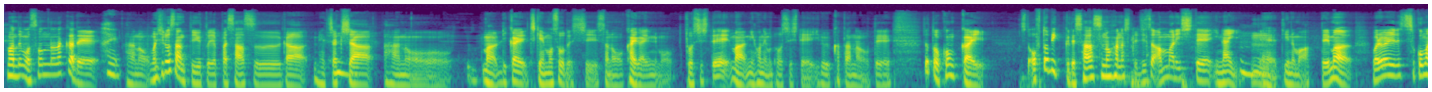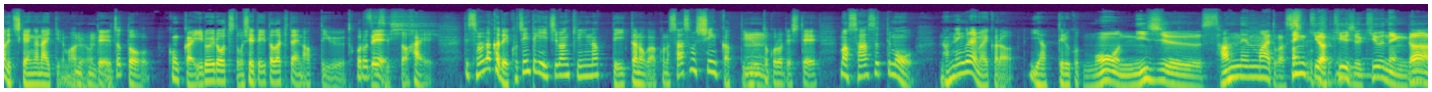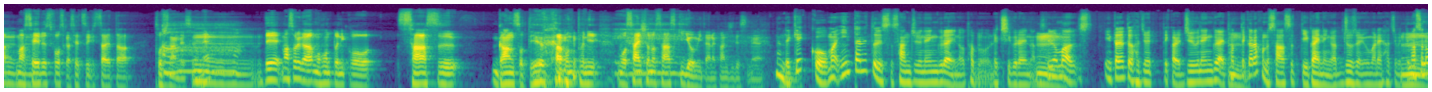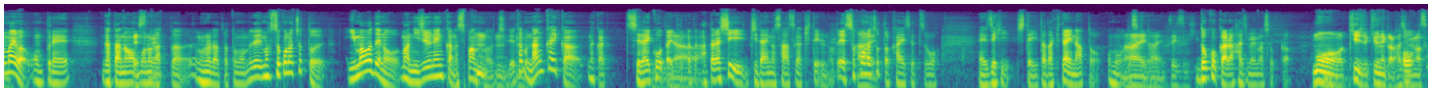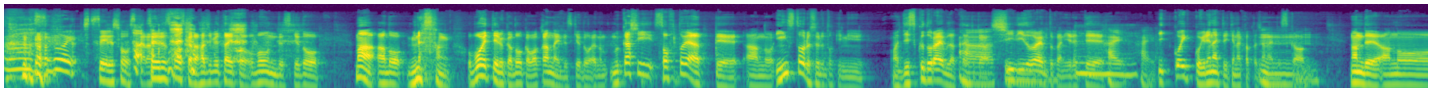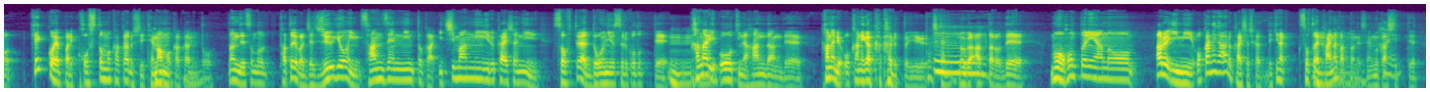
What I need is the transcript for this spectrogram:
まあでもそんな中ではい。あの、まあ、ヒロさんっていうとやっぱり SARS がめちゃくちゃ、あのまあ、理解知見もそうですしその海外にも投資して、まあ、日本にも投資している方なのでちょっと今回ちょっとオフトピックで SARS の話って実はあんまりしていない、うん。えーっていうのもあって、まあ、我々そこまで知見がないっていうのもあるので、うん。うんうんちょっと今回いろいろちょっと教えていただきたいなっていうところでぜひ。ちょっとはい。でその中で個人的に一番気になっていたのがこの SARS の進化っていうところでして、まあ SaaS ってもう何年ぐらい前からやってること？もう23年前とか1999年が、うん。まあ、セールスフォースが設立された年なんですよあね。ー。で、まあ、それがもう本当にこう SARS 元祖っていうか 本当にもう最初の SARS 企業みたいな感じですね。なんで結構、まあ、インターネットですと30年ぐらいの多分歴史ぐらいなんですけど、うん。まあ、インターネットが始めてから10年ぐらい経ってからこの SARS っていう概念が徐々に生まれ始めて、うん。まあ、その前はオンプレ型のものがあった、ものだったと思うので、まあ、そこのちょっと今までの、まあ、20年間のスパンのうちで多分何回かなんか世代交代というか新しい時代の SARS が来ているのでそこのちょっと解説を、えーぜひしていただきたいなと思うんですけど、はいはい、ぜひぜひ。どこから始めましょうか？もう99年から始めますかわあすごい。セールスフォースから。セールスフォースから始めたいと思うんですけど、まあ、あの皆さん覚えてるかどうかわかんないんですけどあの昔ソフトウェアってあのインストールするときに、まあ、ディスクドライブだったりとあかー CD ドライブとかに入れて、うん。はいはい。一個一個入れないといけなかったじゃないですか。うん。なんであの結構やっぱりコストもかかるし手間もかかると、なんでその例えばじゃあ従業員3000人とか1万人いる会社にソフトウェア導入することってうんかなり大きな判断でかなりお金がかかるというのがあったので、もう本当にあのある意味お金がある会社しかできなソフトウェア買えなかったんですね、うん昔って。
